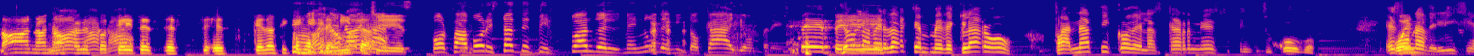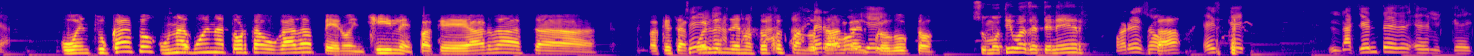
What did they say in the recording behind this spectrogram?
No, no, no, No, ¿cuál es no, hot no. cakes? Es, es, es- queda así como Ay, no cremita. manches. Por favor, estás desvirtuando el menú de mi tocayo, hombre. Pepe. Yo la verdad que me declaro fanático de las carnes en su jugo. Es Bueno. una delicia. O en su caso, una buena torta ahogada, pero en chile, para que arda hasta, para que se Sí. acuerden de nosotros cuando Pero, salga oye, el producto. Su motivo has de tener. Por eso Ah, es que la gente, el que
